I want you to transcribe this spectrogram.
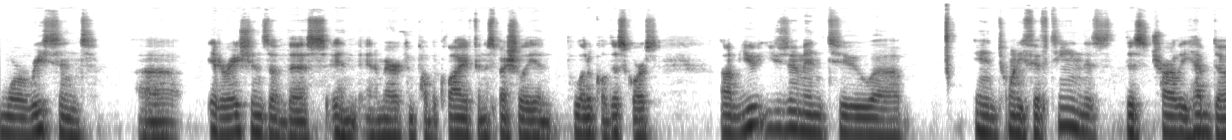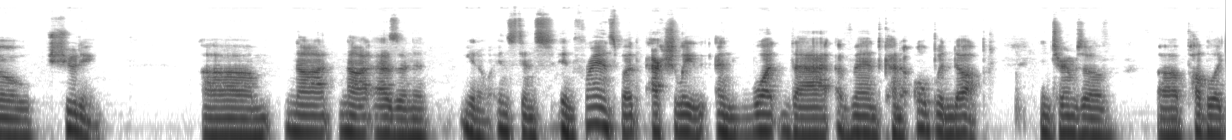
more recent uh, iterations of this in, in American public life and especially in political discourse, um, you, you zoom into uh, in 2015 this this Charlie Hebdo shooting, um, not not as an you know instance in France, but actually and what that event kind of opened up in terms of uh, public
